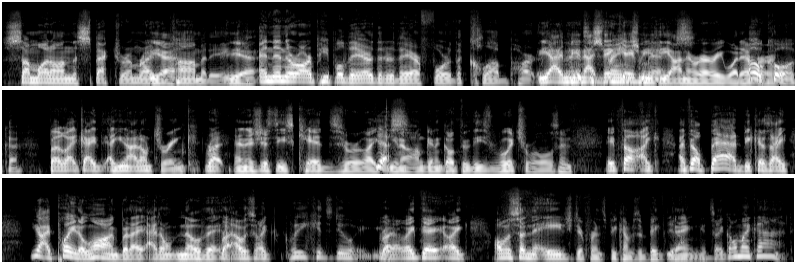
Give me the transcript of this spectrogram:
somewhat on the spectrum, right? Yeah. Comedy. Yeah. And then there are people there that are there for the club part. of Yeah, it. I mean, it's I, they gave me the honorary oh, whatever. Oh, cool. Okay. But like I, I- you know, I don't drink. Right. And there's just these kids who are like, Yes. you know, I'm going to go through these rituals, and it felt like I felt bad because I, you know, I played along, but I, I don't know that. Right. I was like, what are you kids doing? You Right. know, like they, like all of a sudden the age difference becomes a big thing. It's like, oh my god,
